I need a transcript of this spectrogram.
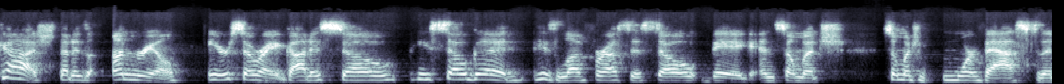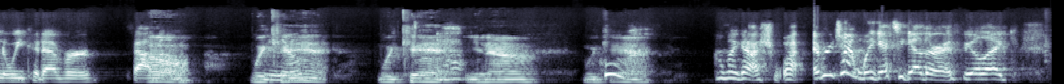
Gosh, that is unreal. You're so right. God is so he's so good. His love for us is so big and so much so much more vast than we could ever fathom. Oh, we can't. Know? We can't, yeah. you know. We can't. Oh my gosh. Every time we get together, I feel like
